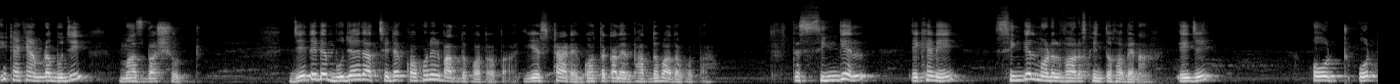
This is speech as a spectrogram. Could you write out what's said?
এটাকে আমরা বুঝি মাস বা শুড যেহেতু এটা বোঝা যাচ্ছে এটা কখনের বাধ্যবাধকতা? ইয়েস্টারে গতকালের বাধ্যবাধকতা। তো সিঙ্গেল এখানে সিঙ্গেল মডেল ভার্ভ কিন্তু হবে না। এই যে ওট ওট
